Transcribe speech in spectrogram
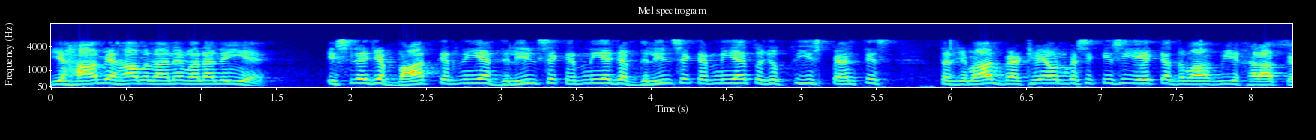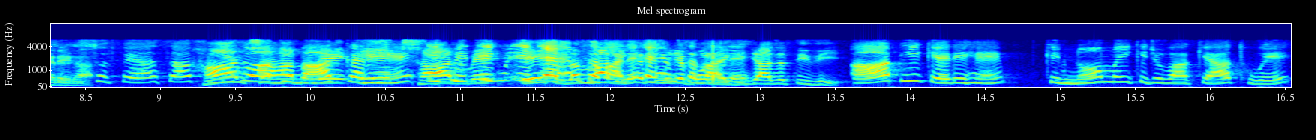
ये हाँ में हाँ मिलाने वाला नहीं है। इसने जब बात करनी है दलील से करनी है जब दलील से करनी है तो जो तीस पैंतीस तर्जमान बैठे हैं उनमें से किसी एक का दिमाग भी ये खराब करेगा। खान तो साहब ने एक साल में एक लम्हा मुझे बोलने की इजाज़त ही दी। आप ये कह रहे हैं कि 9 मई के जो वाकयात हुए,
